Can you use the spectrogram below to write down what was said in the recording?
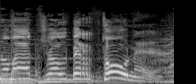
Un omaggio al Bertone.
